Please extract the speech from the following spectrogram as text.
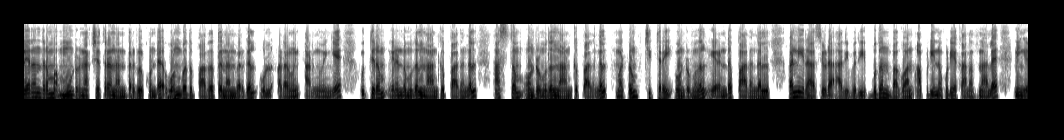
நிரந்தரமா மூன்று நட்சத்திர நண்பர்கள் கொண்ட ஒன்பது பாதத்து நண்பர்கள் உள் அடங்கு அடங்குவீங்க. உத்திரம் இரண்டு முதல் நான்கு பாதங்கள் அஸ்தம் ஒன்று முதல் நான்கு பாதங்கள் மற்றும் சித்திரை ஒன்று முதல் இரண்டு பாதங்கள். கன்னி ராசியோட அதிபதி புதன் பகவான் அப்படின்னு கூடிய காரணத்தினால நீங்க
